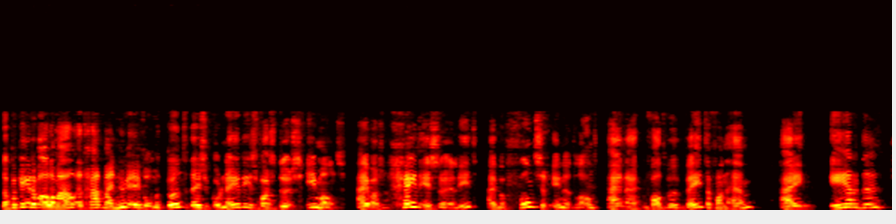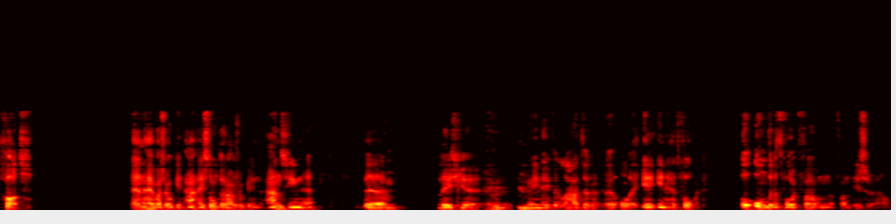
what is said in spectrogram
dat parkeren we allemaal. Het gaat mij nu even om het punt. Deze Cornelius was dus iemand. Hij was geen Israëliet. Hij bevond zich in het land. Wat we weten van hem, hij eerde God. En hij, was ook in, hij stond trouwens ook in aanzien. Hè. Lees je, ik meen even later, uh, in, het volk. Onder het volk van, van Israël.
